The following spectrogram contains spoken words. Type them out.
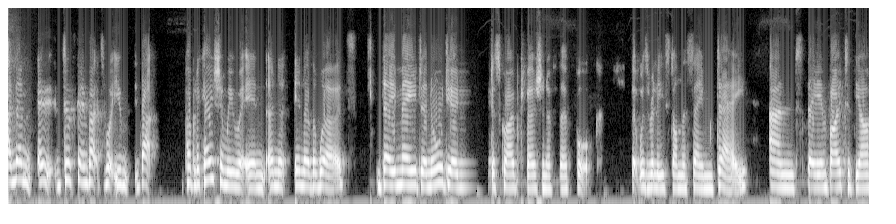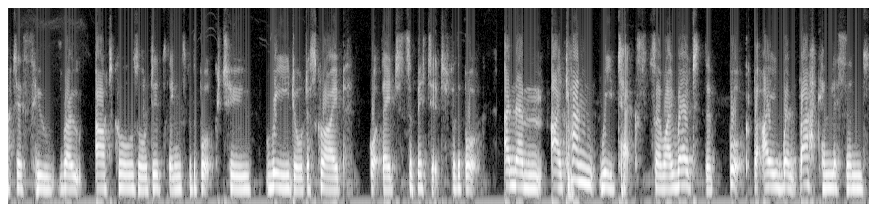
And then just going back to what you that publication we were in, and in other words, they made an audio described version of the book that was released on the same day and they invited the artists who wrote articles or did things for the book to read or describe what they'd submitted for the book. And then I can read text, so I read the book, but I went back and listened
